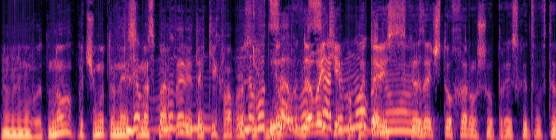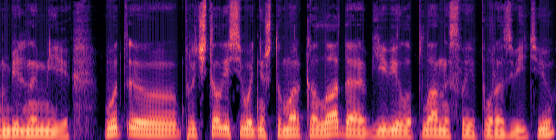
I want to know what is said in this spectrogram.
Вот, но почему-то на СМС-портале да, таких вопросов ну, нет. Ну, давайте я попытаюсь много, но... сказать, что хорошего происходит в автомобильном мире. Вот э, прочитал я сегодня, что марка «Лада» объявила планы свои по развитию.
